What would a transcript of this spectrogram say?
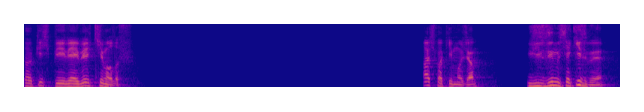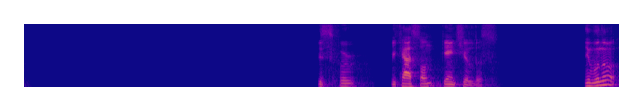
Turkish 1v1 kim olur? Aç bakayım hocam. 128 mi? 1-0 Mikkelson genç yıldız. Şimdi bunu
